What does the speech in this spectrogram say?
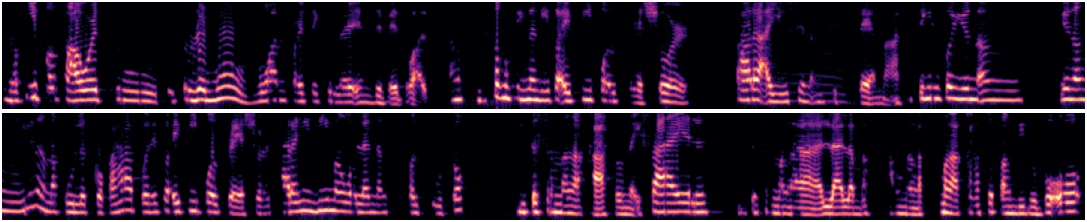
you know, people power to, to to remove one particular individual. Ang gusto kong tingnan dito ay people pressure para ayusin ang Mm. sistema. So tingin ko yun ang yun ang yun ang nakulot ko kahapon. Ito ay people pressure para hindi mawalan ng pagtutok dito sa mga kaso na i-file, dito sa mga lalabas pang mga mga kaso pang binubuo,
